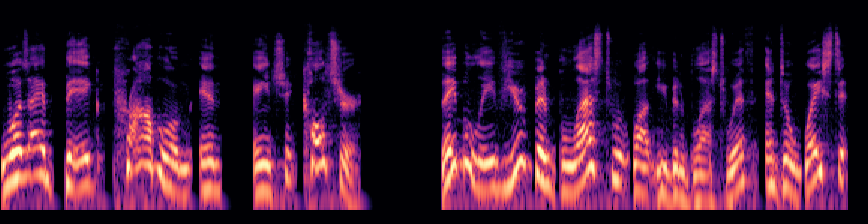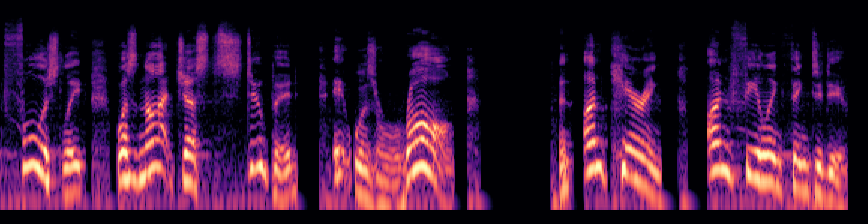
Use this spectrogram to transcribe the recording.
was a big problem in ancient culture. They believe you've been blessed with what you've been blessed with, and to waste it foolishly was not just stupid, it was wrong. An uncaring, unfeeling thing to do.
